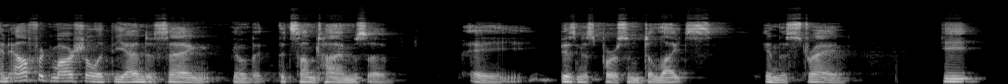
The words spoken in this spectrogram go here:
and Alfred Marshall at the end of saying, you know, that that sometimes a, a business person delights in the strain. He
